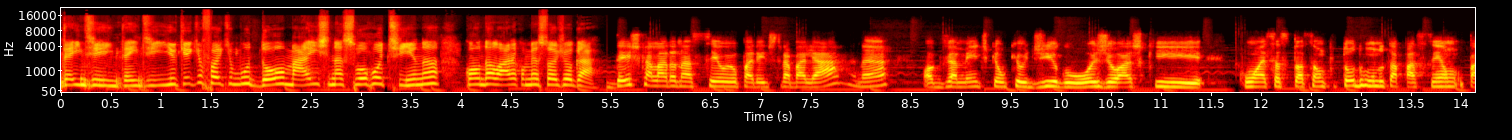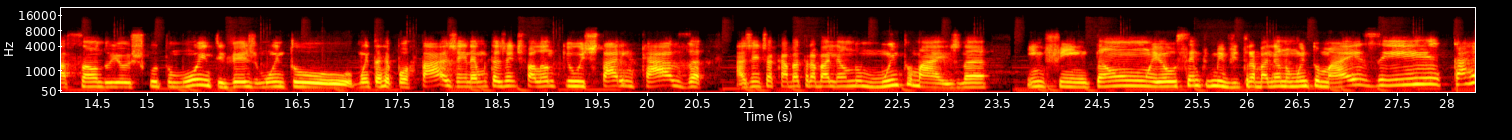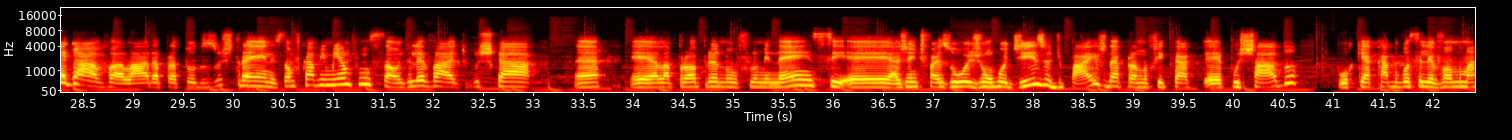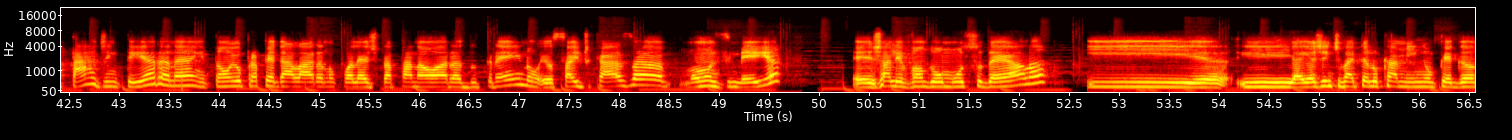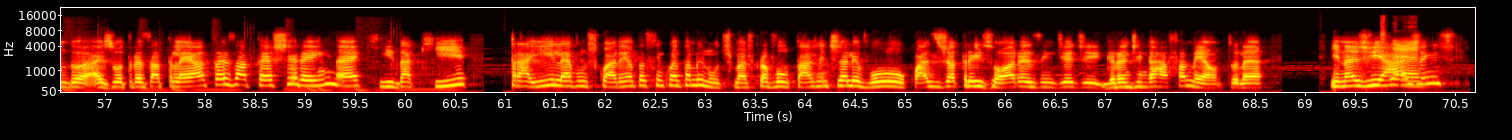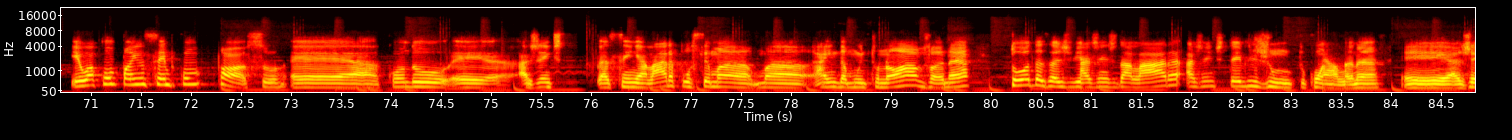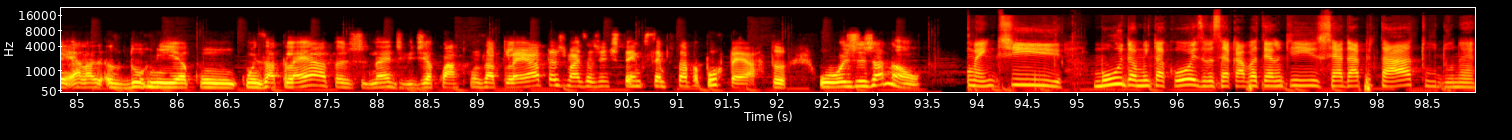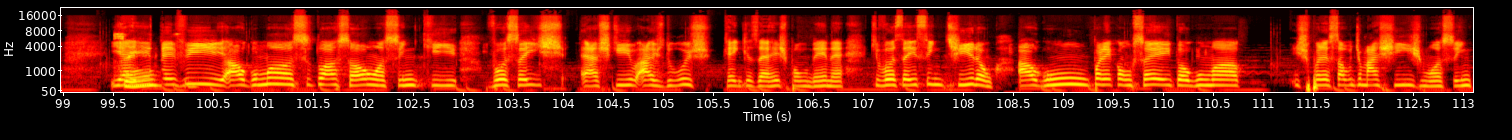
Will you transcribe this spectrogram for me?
Entendi, entendi. E o que, que foi que mudou mais na sua rotina quando a Lara começou a jogar? Desde que a Lara nasceu, eu parei de trabalhar, né? Obviamente que é o que eu digo hoje, eu acho que com essa situação que todo mundo está passando e eu escuto muito e vejo muito, muita reportagem, né? Muita gente falando que o estar em casa a gente acaba trabalhando muito mais, né? Enfim, então eu sempre me vi trabalhando muito mais e carregava a Lara para todos os treinos. Então ficava em minha função de levar, de buscar, né? Ela própria no Fluminense, é, a gente faz hoje um rodízio de pais, né, para não ficar é, puxado, porque acaba você levando uma tarde inteira, né? Então eu para pegar a Lara no colégio para estar tá na hora do treino, eu saio de casa 11h30, é, já levando o almoço dela e, e aí a gente vai pelo caminho pegando as outras atletas até Xerém, né? Que daqui para ir leva uns 40, 50 minutos, mas para voltar a gente já levou quase já três horas em dia de grande engarrafamento, né? E nas viagens é. eu acompanho sempre como posso. É, quando é, a gente, assim, a Lara, por ser uma, uma ainda muito nova, né? Todas as viagens da Lara a gente teve junto com ela, né? É, gente, ela dormia com, com os atletas, né? Dividia quarto com os atletas, mas a gente sempre estava por perto. Hoje já não realmente muda muita coisa, você acaba tendo que se adaptar a tudo, né? E sim, aí teve sim. alguma situação assim que vocês, acho que as duas, quem quiser responder, né, que vocês sentiram algum preconceito, alguma expressão de machismo assim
